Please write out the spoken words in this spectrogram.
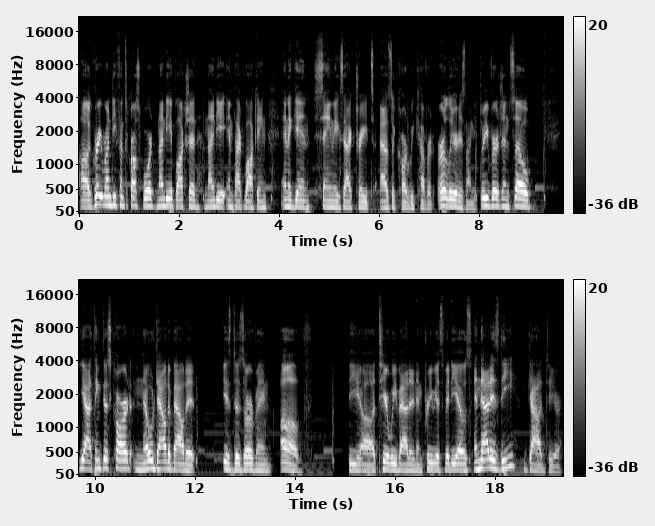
Uh, great run defense across the board, 98 block shed, 98 impact blocking, and again, same exact traits as the card we covered earlier, his 93 version. So yeah, I think this card, no doubt about it, is deserving of the uh, tier we've added in previous videos, and that is the God tier.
